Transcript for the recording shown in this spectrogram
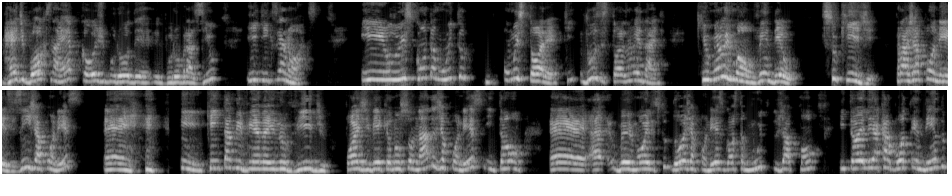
Redbox na época, hoje Burô, Burô Brasil, e Geeks Orcs. E o Luiz conta muito uma história, que, duas histórias na verdade, que o meu irmão vendeu Tsukiji para japoneses em japonês. É, quem está me vendo aí no vídeo pode ver que eu não sou nada japonês, então é, o meu irmão ele estudou japonês, gosta muito do Japão, então ele acabou atendendo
